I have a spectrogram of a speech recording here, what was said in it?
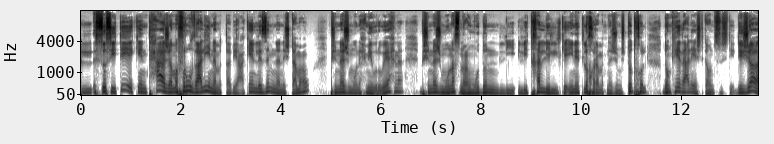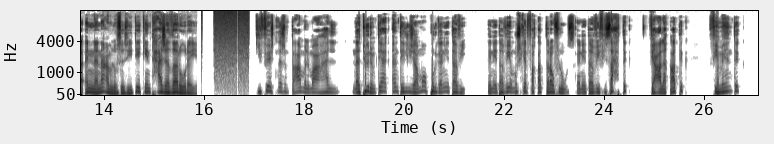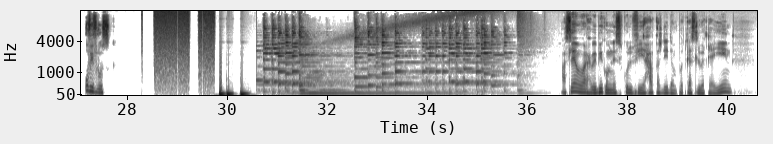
ال société كانت حاجة مفروضة علينا من الطبيعة. كان لازمنا نجتمعوا باش نجموا نحميو رواحنا باش نجموا نصنعوا مدن اللي اللي تخلي الكائنات الأخرى ما تنجمش تدخل. donc هذا علاش تكون ال société. déjà أن نعملوا société كانت حاجة ضرورية. كيفاش تنجم تتعامل مع هال nature نتاعك intelligemment pour gagner ta vie gagner ta vie مش كان فقط تراو فلوس. gagner ta vie في صحتك في علاقاتك في مهنتك وفي فلوسك. عسلامة ومرحبا بكم الناس الكل في حلقة جديدة من بودكاست الواقعيين.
